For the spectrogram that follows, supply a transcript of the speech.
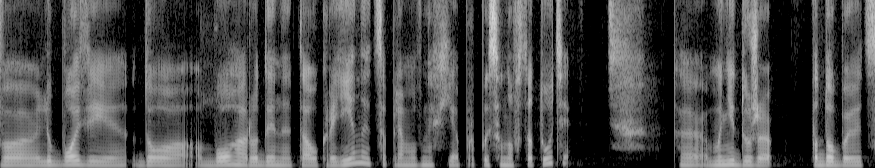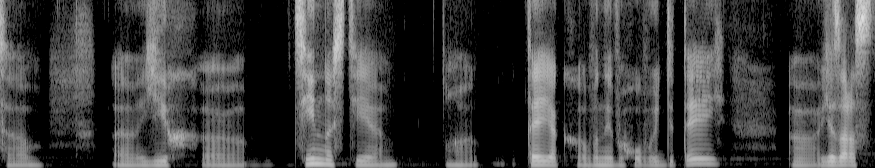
в любові до Бога, родини та України. Це прямо в них є прописано в статуті. Е, Мені дуже подобаються е, їх е, цінності, те, як вони виховують дітей. Е, Я зараз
